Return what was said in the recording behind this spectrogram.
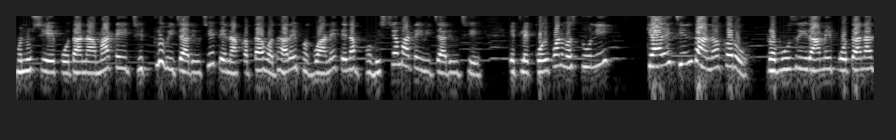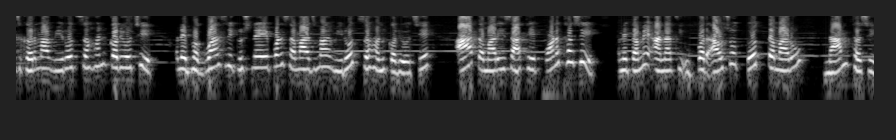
મનુષ્યએ પોતાના માટે જેટલું વિચાર્યું છે, તેના કરતાં વધારે ભગવાને તેના ભવિષ્ય માટે વિચાર્યું છે. એટલે કોઈ પણ વસ્તુની ક્યારેય ચિંતા ન કરો. પ્રભુ શ્રી રામે પોતાના જ ઘરમાં વિરોધ સહન કર્યો છે અને ભગવાન શ્રી કૃષ્ણએ પણ સમાજમાં વિરોધ સહન કર્યો છે. આ તમારી સાથે પણ થશે અને તમે આનાથી ઉપર આવશો તો જ તમારું નામ થશે.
